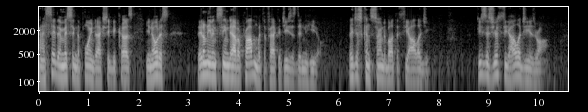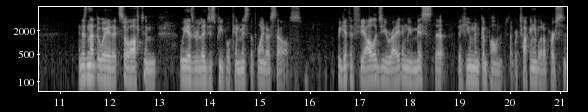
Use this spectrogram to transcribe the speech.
And I say they're missing the point actually because you notice they don't even seem to have a problem with the fact that Jesus didn't heal. They're just concerned about the theology. Jesus, your theology is wrong. And isn't that the way that so often we as religious people can miss the point ourselves? We get the theology right and we miss the, the human component, that we're talking about a person.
